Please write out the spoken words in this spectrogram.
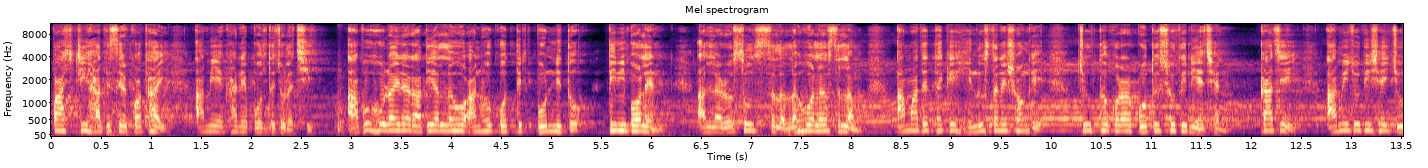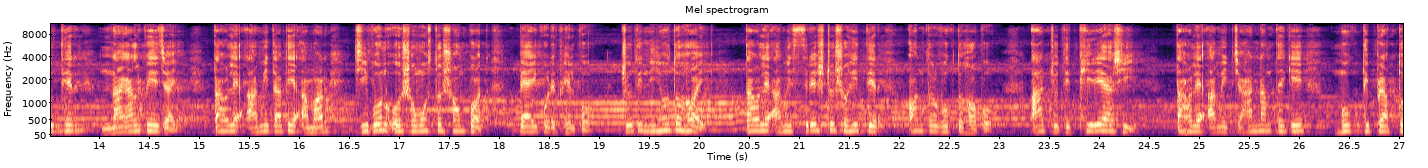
পাঁচটি হাদিসের কথাই আমি এখানে বলতে চলেছি। আবু হুরাইরা রাদি আল্লাহ আনহু কর্তৃক বর্ণিত তিনি বলেন, আল্লাহ রসুল সাল্লাহু আলাইসাল্লাম আমাদের থেকে হিন্দুস্তানের সঙ্গে যুদ্ধ করার প্রতিশ্রুতি নিয়েছেন। কাজেই আমি যদি সেই যুদ্ধের নাগাল পেয়ে যাই, তাহলে আমি তাতে আমার জীবন ও সমস্ত সম্পদ ব্যয় করে ফেলব। যদি নিহত হয় তাহলে আমি শ্রেষ্ঠ শহীদদের অন্তর্ভুক্ত হব। আর যদি ফিরে আসি, তাহলে আমি জাহান্নাম থেকে মুক্তিপ্রাপ্ত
